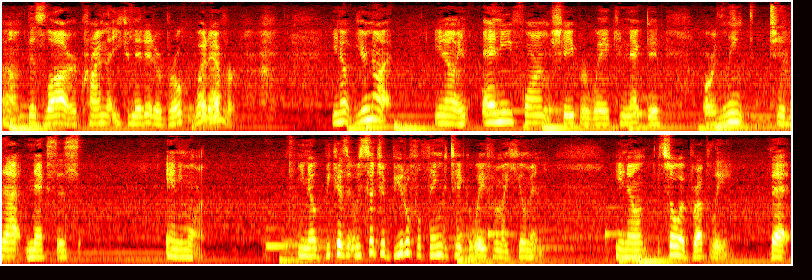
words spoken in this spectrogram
um, this law or crime that you committed or broke, whatever. You know, you're not, you know, in any form, shape, or way connected or linked to that nexus anymore. You know, because it was such a beautiful thing to take away from a human, you know, so abruptly that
